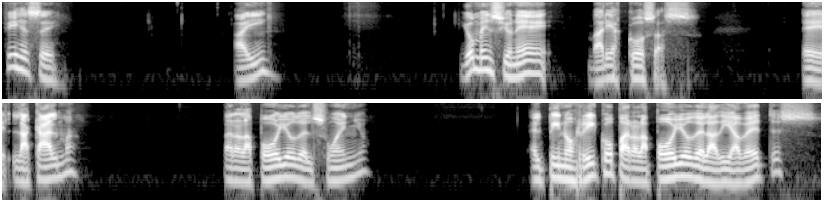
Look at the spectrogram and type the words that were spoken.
Fíjese, ahí yo mencioné varias cosas. Eh, la calma para el apoyo del sueño, el pino rico para el apoyo de la diabetes,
